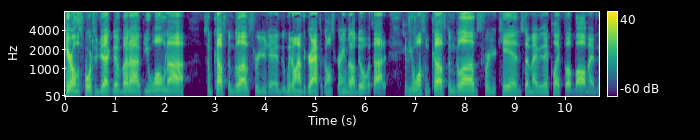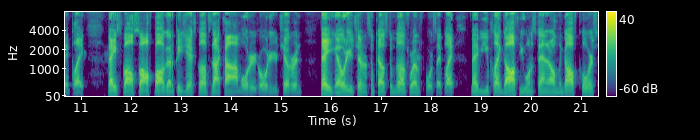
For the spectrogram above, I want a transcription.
here on the Sports Objective. But uh, if you want uh, some custom gloves for your, we don't have the graphic on screen, but I'll do it without it. If you want some custom gloves for your kids, so maybe they play football, maybe they play baseball, softball, go to pgxgloves.com. Order order your children. There you go. Order your children some custom gloves, whatever sports they play. Maybe you play golf. You want to stand out on the golf course,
